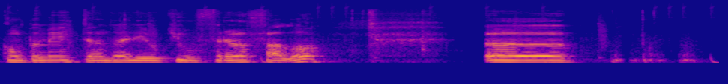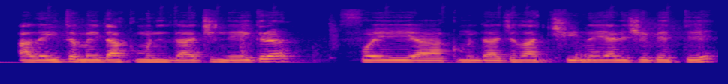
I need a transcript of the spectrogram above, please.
Complementando ali o que o Fran falou, uh, além também da comunidade negra, foi a comunidade latina e LGBT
